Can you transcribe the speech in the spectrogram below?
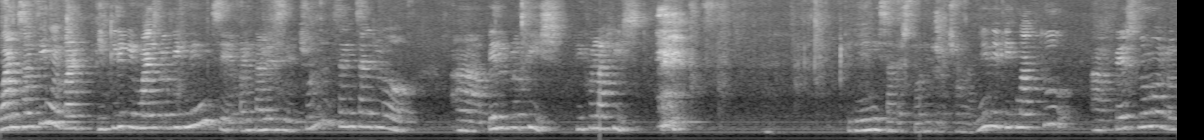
One something, if I click in mind lo beginning, if I tell you, say, Chora, sa inside lo, ah, fish, people are fish. Beginning is our story to Chora. Maybe pick map two, ah, no more,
